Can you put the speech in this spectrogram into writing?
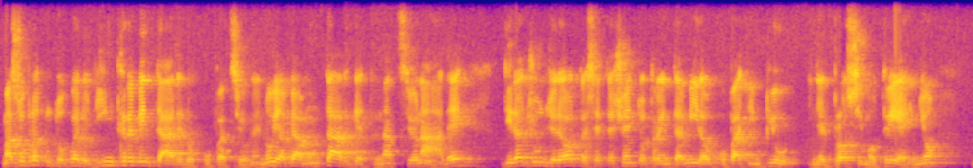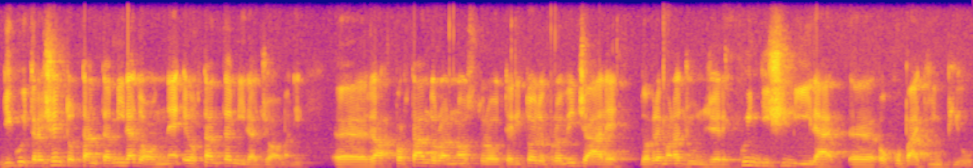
ma soprattutto quello di incrementare l'occupazione. Noi abbiamo un target nazionale di raggiungere oltre 730 mila occupati in più nel prossimo triennio, di cui 380.000 donne e 80.000 giovani. Eh, portandolo al nostro territorio provinciale dovremo raggiungere 15.000 eh, occupati in più.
